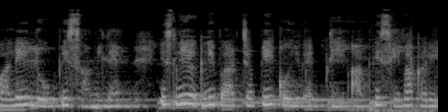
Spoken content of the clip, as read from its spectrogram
वाले लोग भी शामिल हैं। इसलिए अगली बार जब भी कोई व्यक्ति आपकी सेवा करे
